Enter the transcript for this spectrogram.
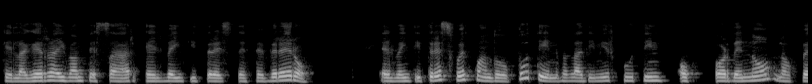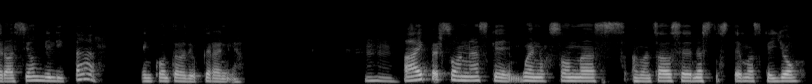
que la guerra iba a empezar el 23 de febrero. El 23 fue cuando Putin, Vladimir Putin, ordenó la operación militar en contra de Ucrania. Hay personas que, bueno, son más avanzados en estos temas que yo,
